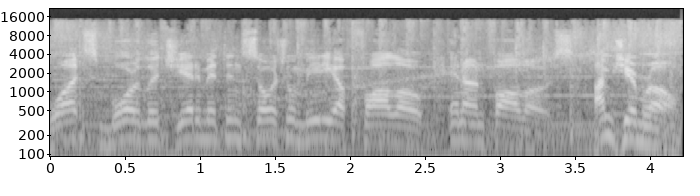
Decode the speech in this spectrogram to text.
What's more legitimate than social media follow and unfollows? I'm Jim Rome.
